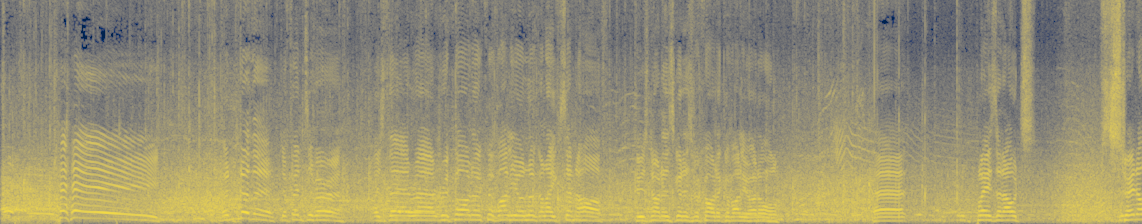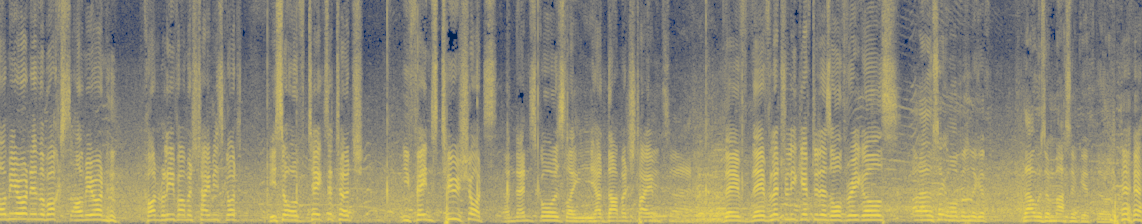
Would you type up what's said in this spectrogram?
Hey! Another defensive error as their uh, Ricardo Carvalho look-alike centre half, who's not as good as Ricardo Carvalho at all. Uh, plays it out straight Almiron in the box. Almiron can't believe how much time he's got. He sort of takes a touch. He feints two shots and then scores like he had that much time. They've they've literally gifted us all three goals. Oh, no, the second one wasn't a gift. That was a massive gift, though. uh,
